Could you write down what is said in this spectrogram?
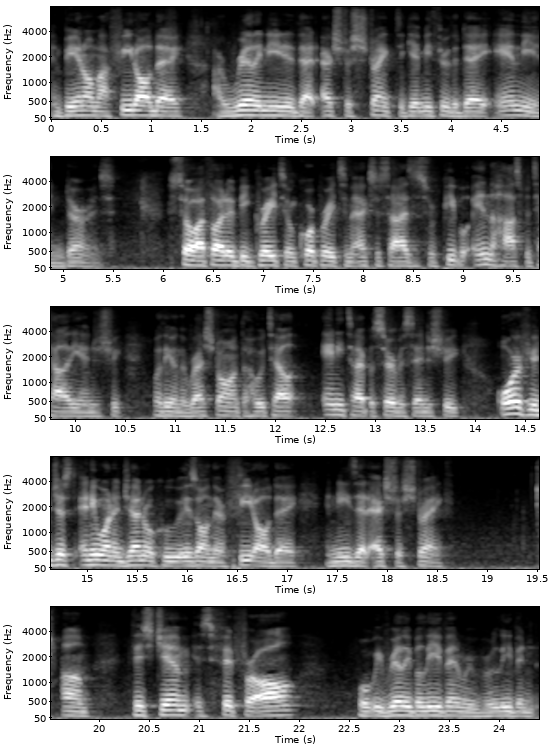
and being on my feet all day, I really needed that extra strength to get me through the day and the endurance. So I thought it'd be great to incorporate some exercises for people in the hospitality industry, whether you're in the restaurant, the hotel, any type of service industry, or if you're just anyone in general who is on their feet all day and needs that extra strength. Um, this gym is fit for all. What we really believe in, we believe in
